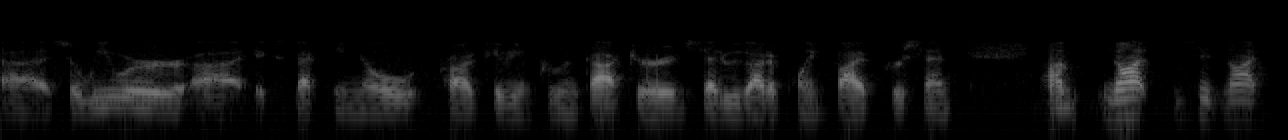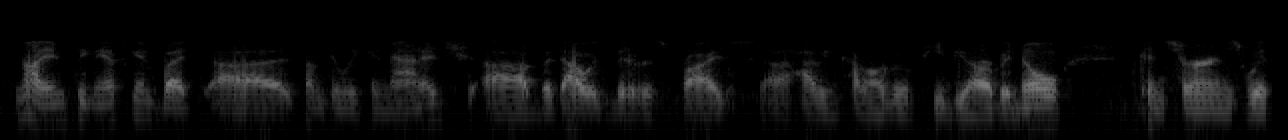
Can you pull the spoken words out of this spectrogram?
Uh, so we were uh, expecting no productivity improvement factor. Instead, we got a 0.5%. Um, not not not insignificant, but uh, something we can manage. Uh, but that was a bit of a surprise uh, having come out of a PBR. But no concerns with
